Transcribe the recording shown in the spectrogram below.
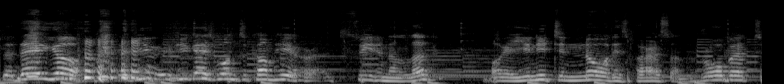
there you go. If you if you guys want to come here Sweden and live, okay, you need to know this person, Robert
